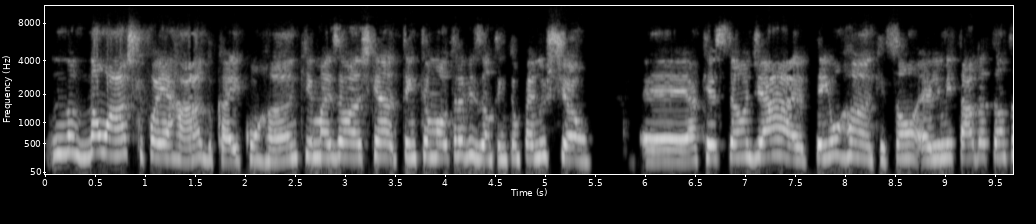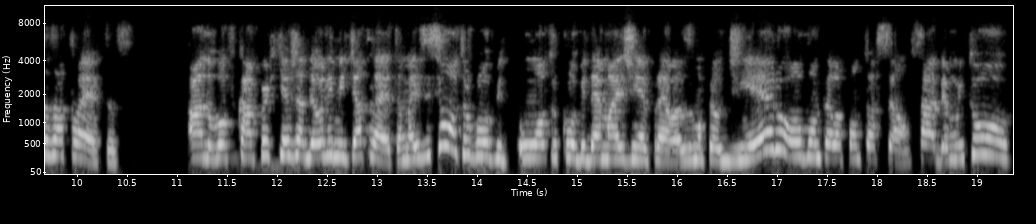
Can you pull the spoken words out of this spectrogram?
não, não acho que foi errado cair com ranking, mas eu acho que é, tem que ter uma outra visão, tem que ter um pé no chão. É, a questão de, ah, tem um ranking, são, é limitado a tantas atletas. Ah, não vou ficar porque já deu o limite de atleta. Mas e se um outro clube, um outro clube der mais dinheiro para elas? Vão pelo dinheiro ou vão pela pontuação? Sabe? É muito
